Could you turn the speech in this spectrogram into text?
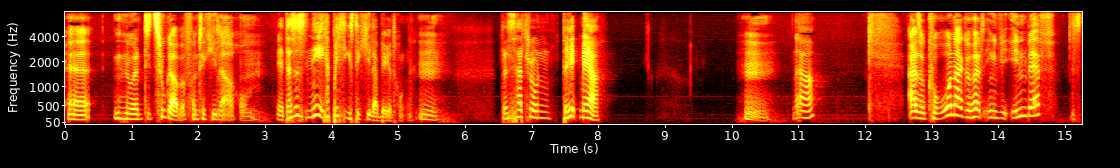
äh, nur die Zugabe von Tequila-Aromen. Ja, das ist, nee, ich habe richtiges Tequila-Bier getrunken. Hm. Das hat schon, dreht mehr. Hm. Ja. Also Corona gehört irgendwie InBev. Das,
